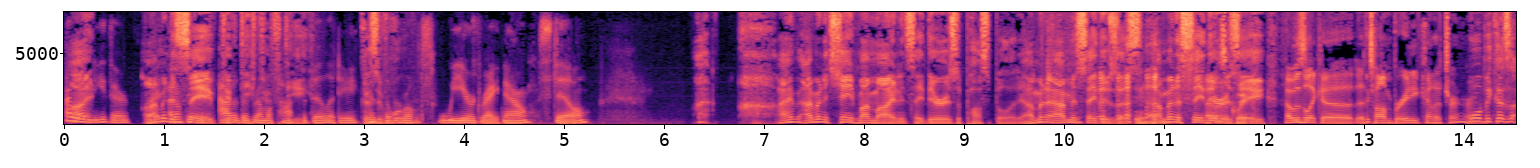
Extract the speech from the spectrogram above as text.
I wouldn't either. I'm going to say it's out of the realm of possibility because the world's weird right now. Still, I, am I'm going to change my mind and say there is a possibility. I'm going to I'm going to say there's a I'm going to say there is quick. a that was like a, a Tom Brady kind of turnaround. Well, because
